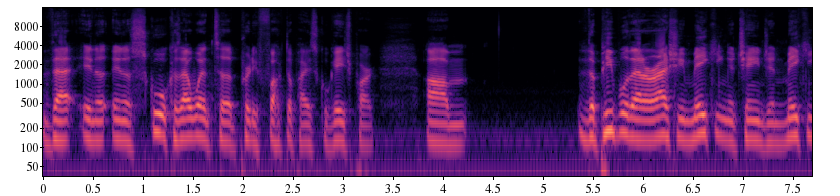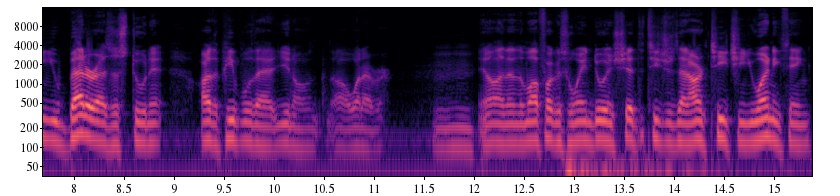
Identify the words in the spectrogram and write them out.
that in a in a school because i went to a pretty fucked up high school gage park um the people that are actually making a change and making you better as a student are the people that you know oh, whatever. Mm-hmm. You know and then the motherfuckers who ain't doing shit the teachers that aren't teaching you anything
